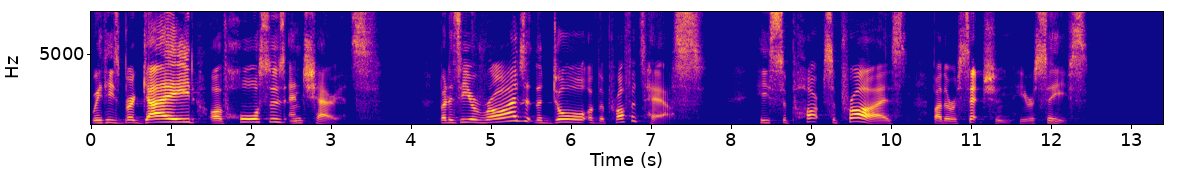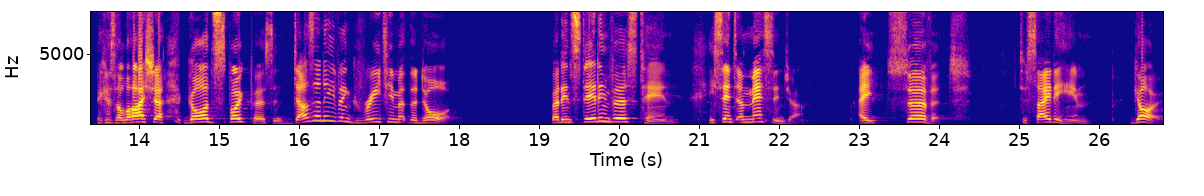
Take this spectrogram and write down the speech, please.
with his brigade of horses and chariots. But as he arrives at the door of the prophet's house, he's surprised by the reception he receives. Because Elisha, God's spokesperson, doesn't even greet him at the door. But instead, in verse 10, he sent a messenger, a servant, to say to him, Go,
